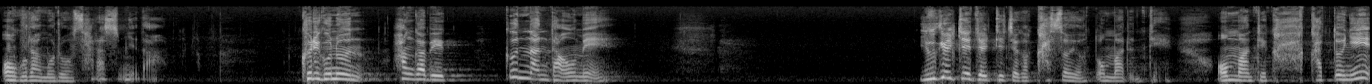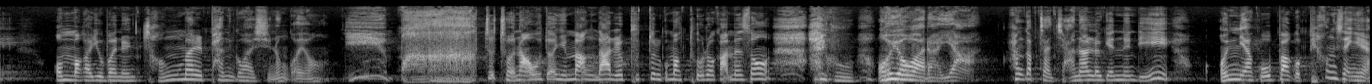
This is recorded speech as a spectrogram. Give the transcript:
억울함으로 살았습니다. 그리고는 한갑이 끝난 다음에 6일째 될 때 제가 갔어요 또 엄마한테. 엄마한테 가, 갔더니 엄마가 이번엔 정말 반가워하시는 거예요. 막 저 전화 오더니 막 나를 붙들고 막 돌아가면서 아이고 어여와라 야. 한갑잔치 안 하려고 했는데 언니하고 오빠하고 평생에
